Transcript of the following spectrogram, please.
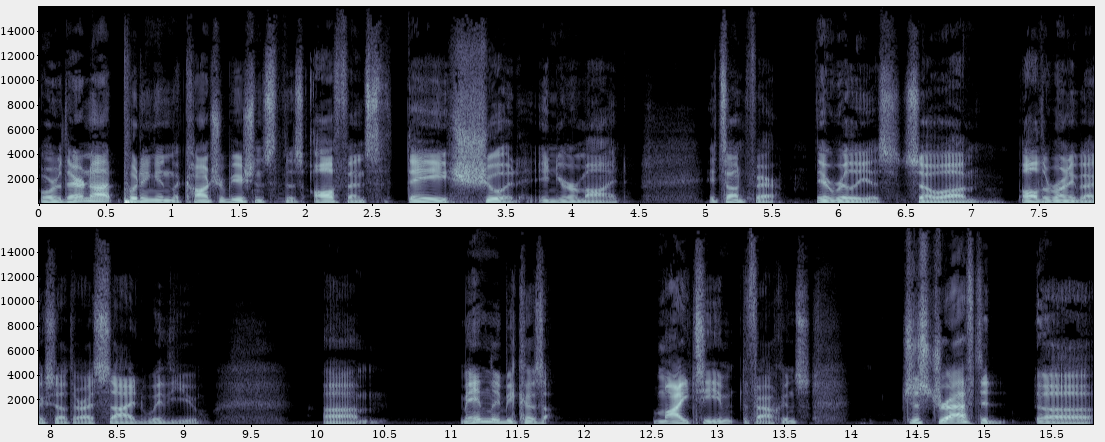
or they're not putting in the contributions to this offense that they should in your mind. It's unfair. It really is. So, um, all the running backs out there, I side with you. Um, mainly because my team, the Falcons, just drafted uh,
